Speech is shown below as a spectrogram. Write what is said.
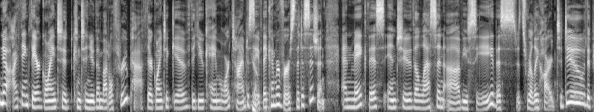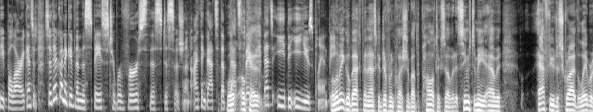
No, I think they're going to continue the muddle through path. They're going to give the UK more time to see yeah. if they can reverse the decision and make this into the lesson of you see this it's really hard to do. The people are against it, so they're going to give them the space to reverse this decision. I think that's the well, that's okay. Their, that's e, the EU's plan B. Well, let me go back then and ask a different question about the politics of it. It seems to me, after you describe the Labor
